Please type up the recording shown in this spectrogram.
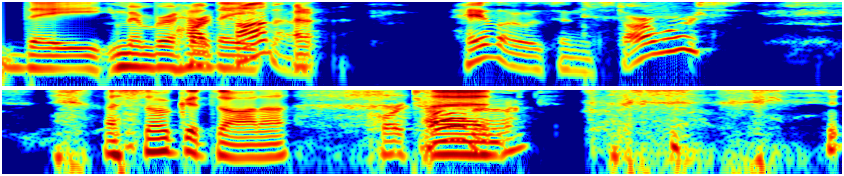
they remember how Cortana? they uh, Halo's in Star Wars. Ahsoka Tana. Cortana.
